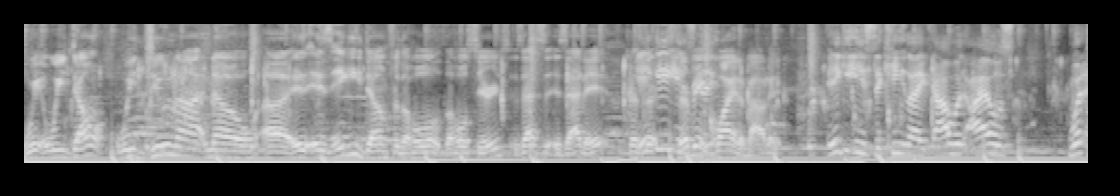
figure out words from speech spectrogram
We, we don't we do not know uh, is, is Iggy done for the whole the whole series? Is that is that it? Because they're, they're being the- quiet about it. Iggy is the key. Like I would, I was, what,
